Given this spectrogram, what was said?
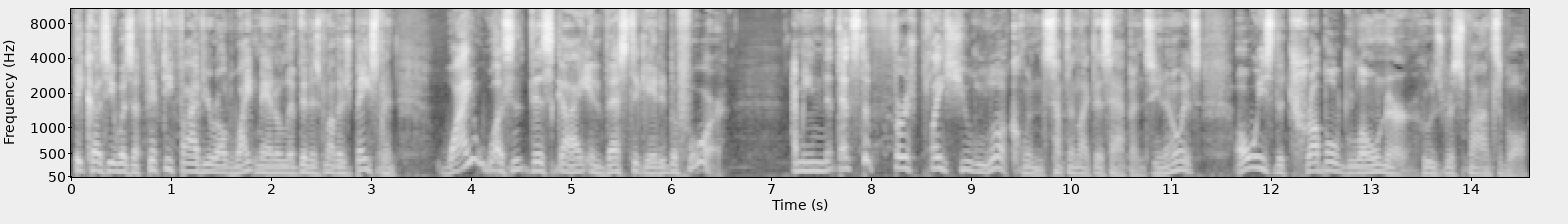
Because he was a 55 year old white man who lived in his mother's basement. Why wasn't this guy investigated before? I mean, that's the first place you look when something like this happens. You know, it's always the troubled loner who's responsible.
